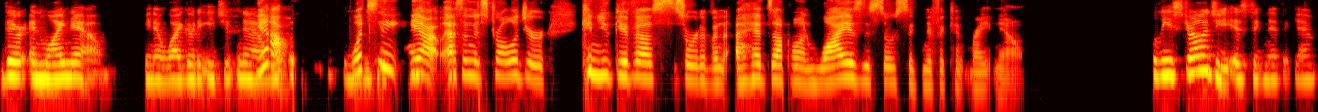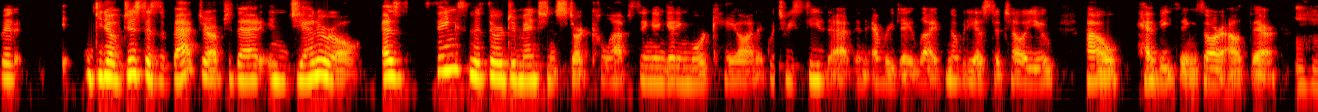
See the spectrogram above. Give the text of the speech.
there and why now? You know, why go to Egypt now? Yeah. What's the yeah, as an astrologer, can you give us sort of an, a heads up on why is this so significant right now? Well, the astrology is significant, but you know, just as a backdrop to that, in general, as things in the third dimension start collapsing and getting more chaotic, which we see that in everyday life. Nobody has to tell you how heavy things are out there. hmm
